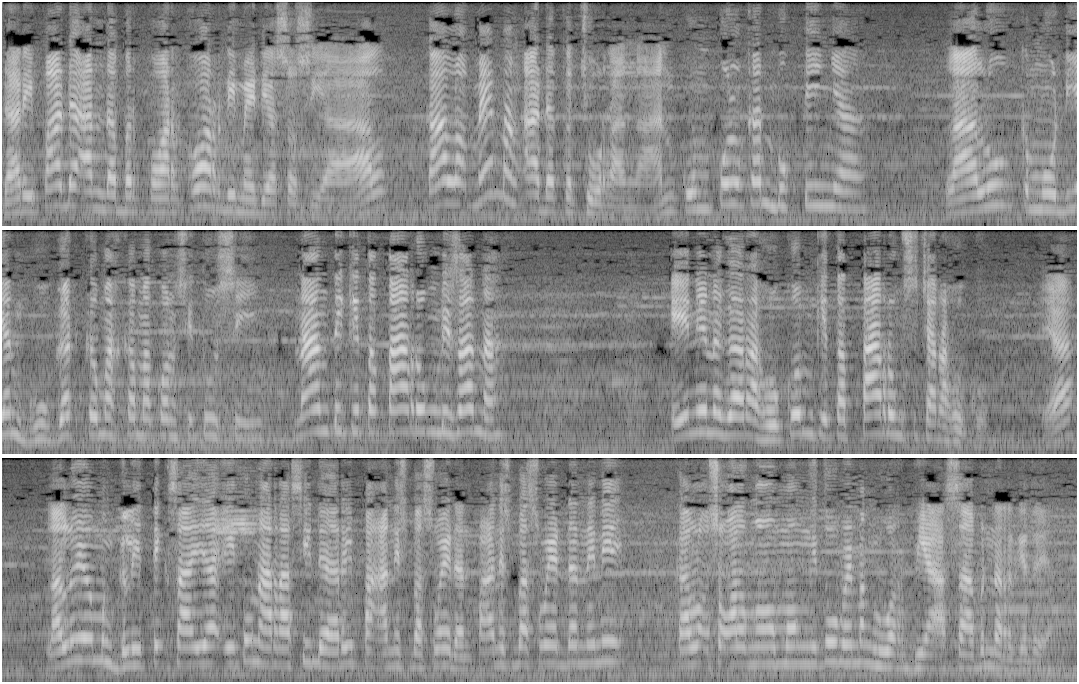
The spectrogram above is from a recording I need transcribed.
Daripada Anda berkoar-koar di media sosial, kalau memang ada kecurangan, kumpulkan buktinya. Lalu kemudian gugat ke Mahkamah Konstitusi. Nanti kita tarung di sana. Ini negara hukum, kita tarung secara hukum, ya. Lalu yang menggelitik saya itu narasi dari Pak Anies Baswedan. Pak Anies Baswedan ini kalau soal ngomong itu memang luar biasa benar gitu ya.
